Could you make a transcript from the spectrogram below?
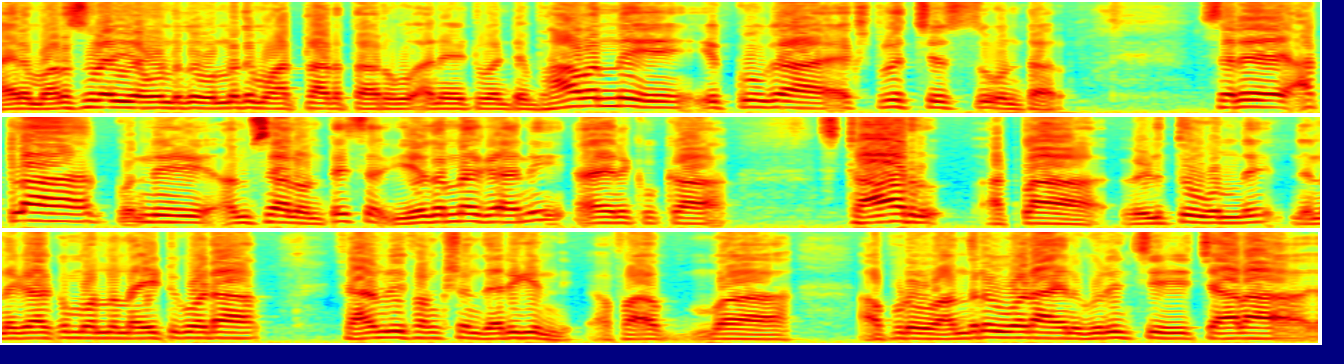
ఆయన మనసులో ఏముండదు ఉన్నది మాట్లాడతారు అనేటువంటి భావాన్ని ఎక్కువగా ఎక్స్ప్రెస్ చేస్తూ ఉంటారు. సరే అట్లా కొన్ని అంశాలు ఉంటాయి. సరే ఏదన్నా కానీ ఆయనకు ఒక స్టార్ అట్లా వెళుతూ ఉంది. నిన్నగాక మొన్న నైట్ కూడా ఫ్యామిలీ ఫంక్షన్ జరిగింది. ఆ ఫా- అప్పుడు అందరూ కూడా ఆయన గురించి చాలా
